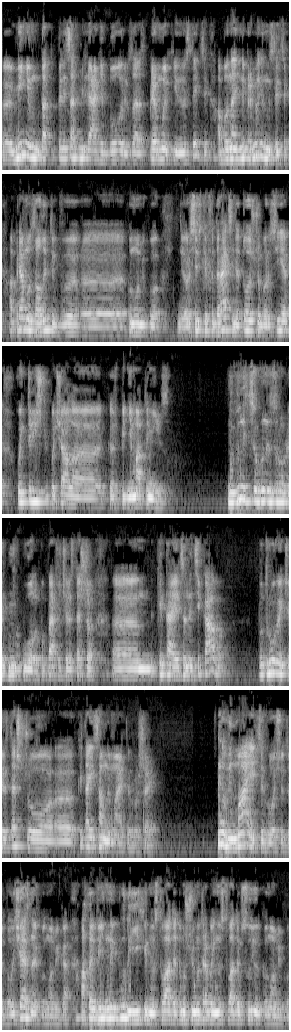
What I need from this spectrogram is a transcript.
е, мінімум дати 50 мільярдів доларів зараз прямих інвестицій, або навіть не прямих інвестицій, а прямо залити в е, економіку Російської Федерації для того, щоб Росія хоч трішки почала кажуть, піднімати ніс. Ну вони цього не зроблять ніколи. По-перше, через те, що е, Китаю це не цікаво. По-друге, через те, що е, Китай сам не має тих грошей. Ну, він має ці гроші, це величезна економіка, але він не буде їх інвестувати, тому що йому треба інвестувати в свою економіку.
